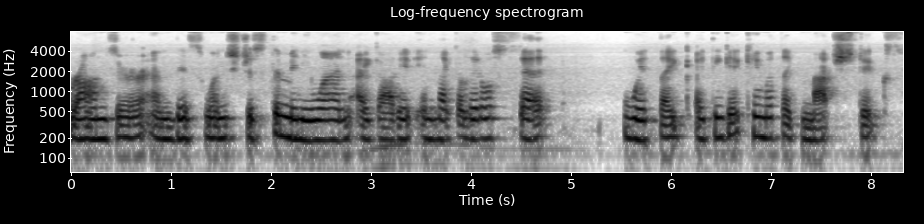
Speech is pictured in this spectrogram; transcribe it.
bronzer. And this one's just the mini one. I got it in like a little set with like, I think it came with like matchsticks.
